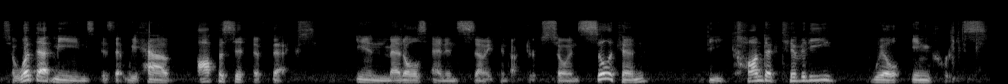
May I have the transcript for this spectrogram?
So what that means is that we have opposite effects in metals and in semiconductors. So in silicon, the conductivity will increase.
